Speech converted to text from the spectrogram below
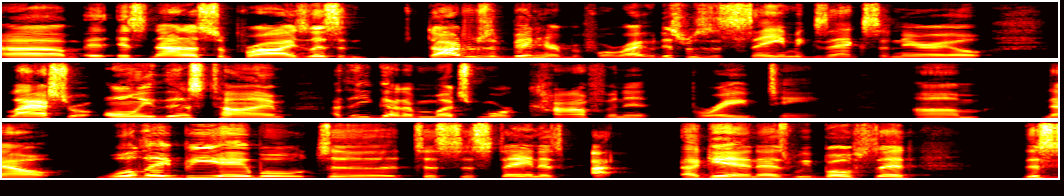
um, it's not a surprise. Listen, Dodgers have been here before, right? This was the same exact scenario last year. Only this time, I think you got a much more confident Brave team. Um, now, will they be able to to sustain this? I, again, as we both said, this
